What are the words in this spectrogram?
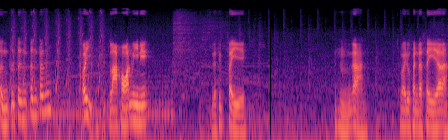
ตึงตึงตึงตึงตึงเฮ้ย ลาคอสมีนี้เหลือสิบสี่หืมด่านทำไมดูแฟนตาซีแล้วล่ะ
